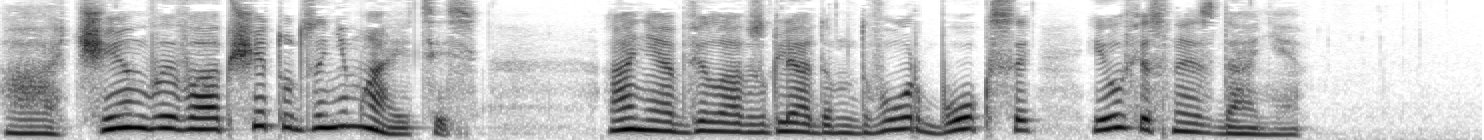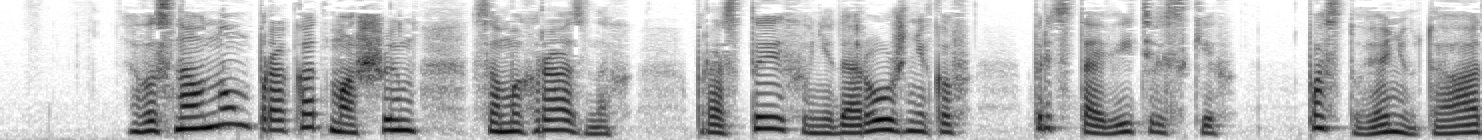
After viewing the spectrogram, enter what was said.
«А чем вы вообще тут занимаетесь?» Аня обвела взглядом двор, боксы и офисное здание. В основном прокат машин самых разных, простых, внедорожников, представительских. Постой, Анюта, а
